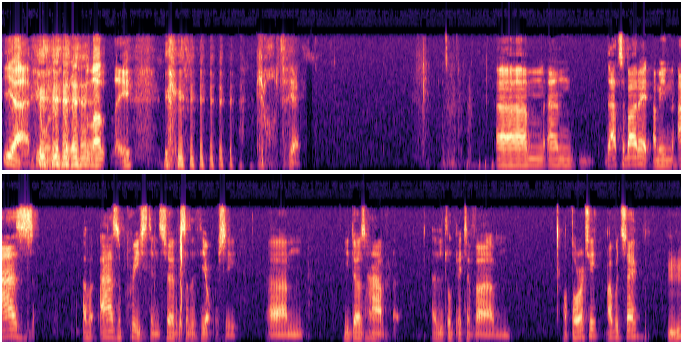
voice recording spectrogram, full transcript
Yeah, if you want to put it bluntly. God. Yes. Um, and that's about it. I mean, as a, as a priest in service of the theocracy, um, he does have a little bit of um, authority, I would say, hmm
